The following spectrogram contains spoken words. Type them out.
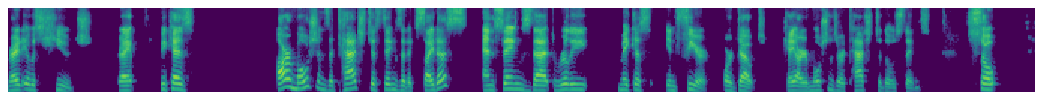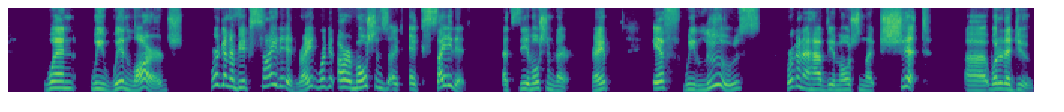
right? It was huge, right? Because our emotions attach to things that excite us and things that really make us in fear or doubt. Okay, our emotions are attached to those things. So when we win large, we're going to be excited, right? We're our emotions are excited. That's the emotion there, right? If we lose, we're going to have the emotion like shit. Uh, what did I do?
